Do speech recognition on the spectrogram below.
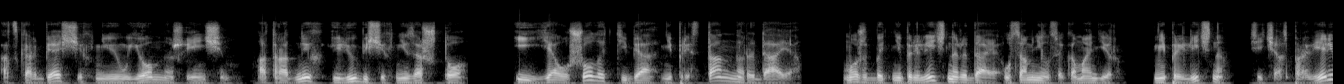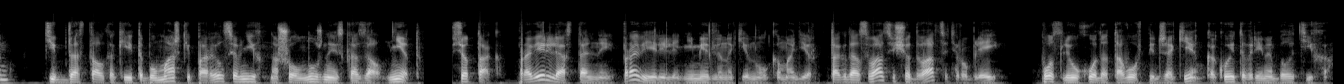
От скорбящих неуемно женщин. От родных и любящих ни за что. И я ушел от тебя, непрестанно рыдая. Может быть, неприлично рыдая, усомнился командир. Неприлично? Сейчас проверим. Тип достал какие-то бумажки, порылся в них, нашел нужное и сказал «Нет, все так. Проверили остальные?» «Проверили», немедленно кивнул командир. «Тогда с вас еще 20 рублей». После ухода того в пиджаке какое-то время было тихо.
